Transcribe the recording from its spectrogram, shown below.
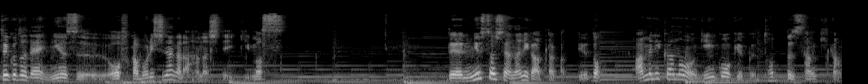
ということで、ニュースを深掘りしながら話していきます。で、ニュースとしては何があったかっていうと、アメリカの銀行局トップ3機関、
